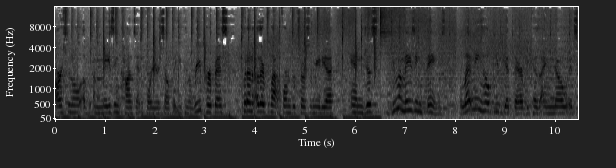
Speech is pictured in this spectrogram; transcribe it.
arsenal of amazing content for yourself that you can repurpose, put on other platforms of social media, and just do amazing things. Let me help you get there because I know it's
